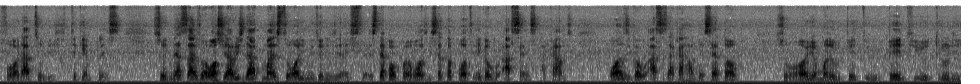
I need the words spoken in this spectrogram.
for that to be taking place. So next time, once you have reached that milestone, all you need to do is step up what set up what a Google AdSense account. Once the Google AdSense account has been set up, so all your money will pay will pay you through the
